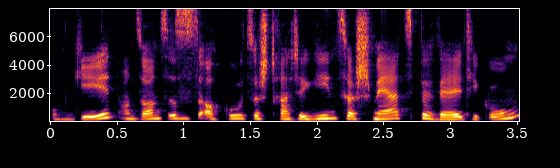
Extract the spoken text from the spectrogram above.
umgehen. Und sonst ist es auch gut, so Strategien zur Schmerzbewältigung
